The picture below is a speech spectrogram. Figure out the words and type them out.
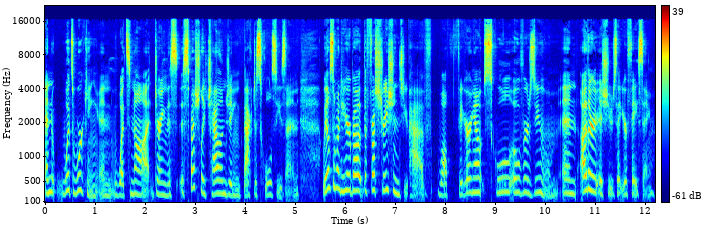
and what's working and what's not during this especially challenging back to school season. We also want to hear about the frustrations you have while figuring out school over Zoom and other issues that you're facing.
